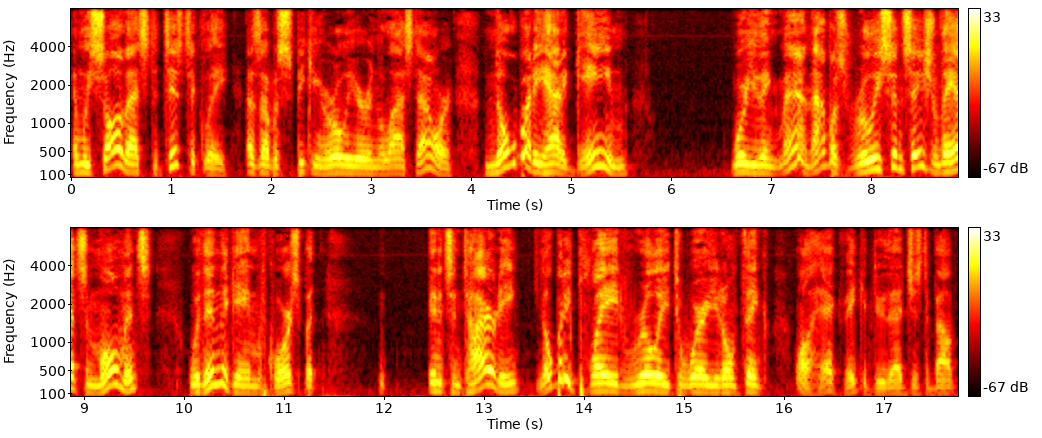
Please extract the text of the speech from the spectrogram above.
And we saw that statistically, as I was speaking earlier in the last hour. Nobody had a game where you think, man, that was really sensational. They had some moments within the game, of course, but in its entirety, nobody played really to where you don't think, well, heck, they could do that just about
